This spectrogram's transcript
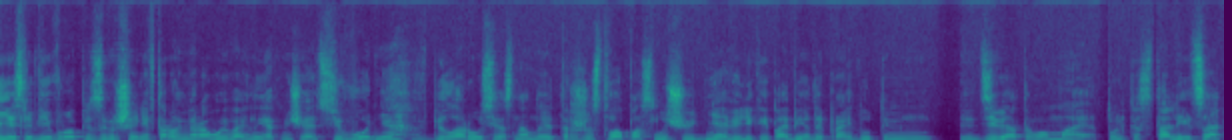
если в Европе завершение Второй мировой войны отмечают сегодня, в Беларуси основные торжества по случаю Дня Великой Победы пройдут именно 9 мая. Только столица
